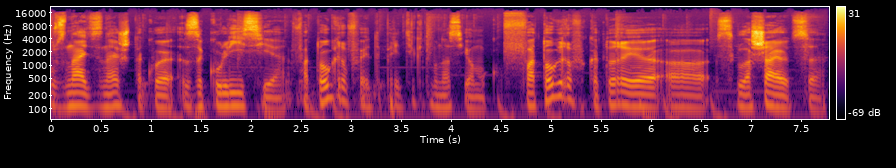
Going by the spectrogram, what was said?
узнать, знаешь, такое закулисье фотографа, это прийти к нему на съемку. Фотографы, которые э, соглашаются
